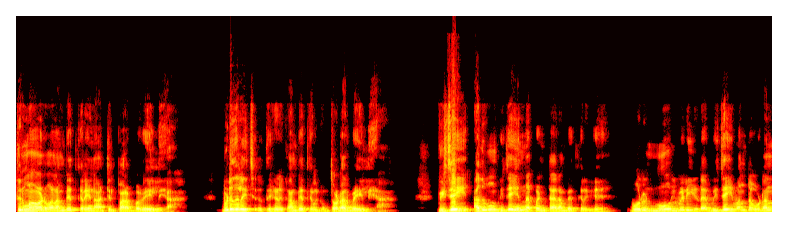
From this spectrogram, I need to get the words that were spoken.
திருமாவளவன் அம்பேத்கரை நாட்டில் பரப்பவே இல்லையா? விடுதலை சிறுத்தைகளுக்கு அம்பேத்கருக்கும் தொடர்பே இல்லையா? விஜய் அதுவும் விஜய் என்ன பண்ணிட்டார் அம்பேத்கருக்கு? ஒரு நூல் வெளியிட விஜய் வந்தவுடன்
